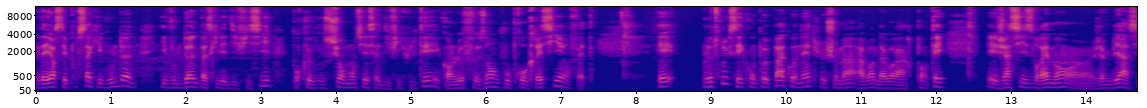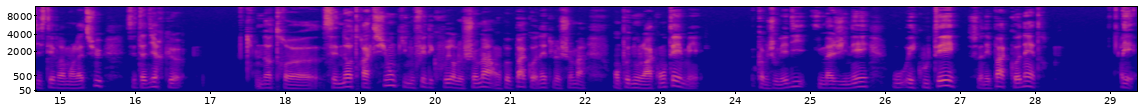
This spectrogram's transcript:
Et d'ailleurs, c'est pour ça qu'il vous le donne. Il vous le donne parce qu'il est difficile, pour que vous surmontiez cette difficulté et qu'en le faisant, vous progressiez en fait. Et le truc, c'est qu'on ne peut pas connaître le chemin avant de l'avoir arpenté. Et j'insiste vraiment, euh, j'aime bien insister vraiment là-dessus. C'est-à-dire que notre, c'est notre action qui nous fait découvrir le chemin. On ne peut pas connaître le chemin. On peut nous le raconter, mais comme je vous l'ai dit, imaginer ou écouter, ce n'est pas connaître. Et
